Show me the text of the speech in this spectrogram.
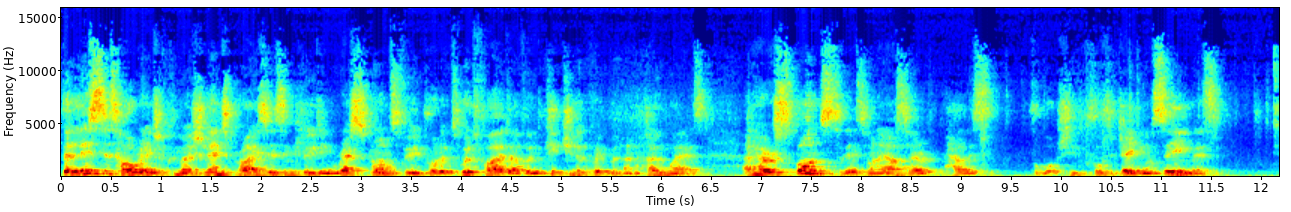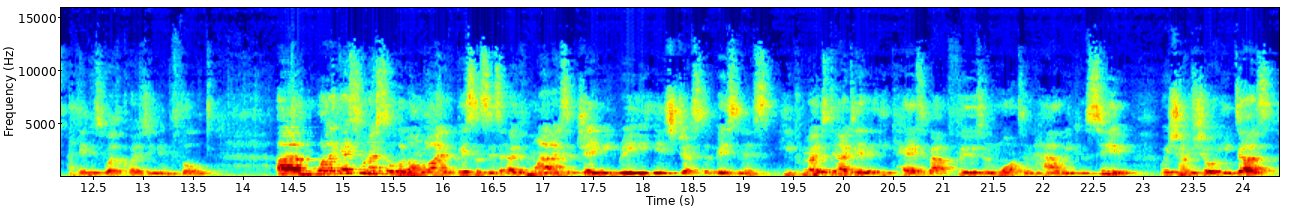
that lists his whole range of commercial enterprises, including restaurants, food products, wood-fired oven, kitchen equipment, and homewares. And her response to this, when I asked her how this, what she thought of Jamie on seeing this, I think is worth quoting in full. Um, well, I guess when I saw the long line of businesses, it opened my eyes that Jamie really is just a business. He promotes the idea that he cares about food and what and how we consume, which I'm sure he does,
